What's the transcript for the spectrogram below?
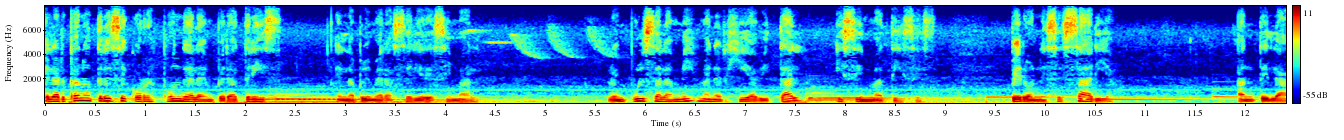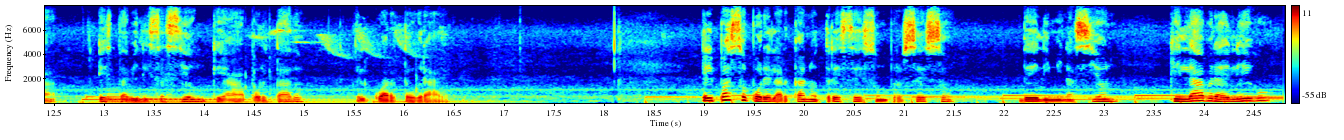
El arcano 13 corresponde a la emperatriz en la primera serie decimal. Lo impulsa la misma energía vital y sin matices, pero necesaria ante la estabilización que ha aportado el cuarto grado. El paso por el arcano 13 es un proceso de eliminación que labra el ego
